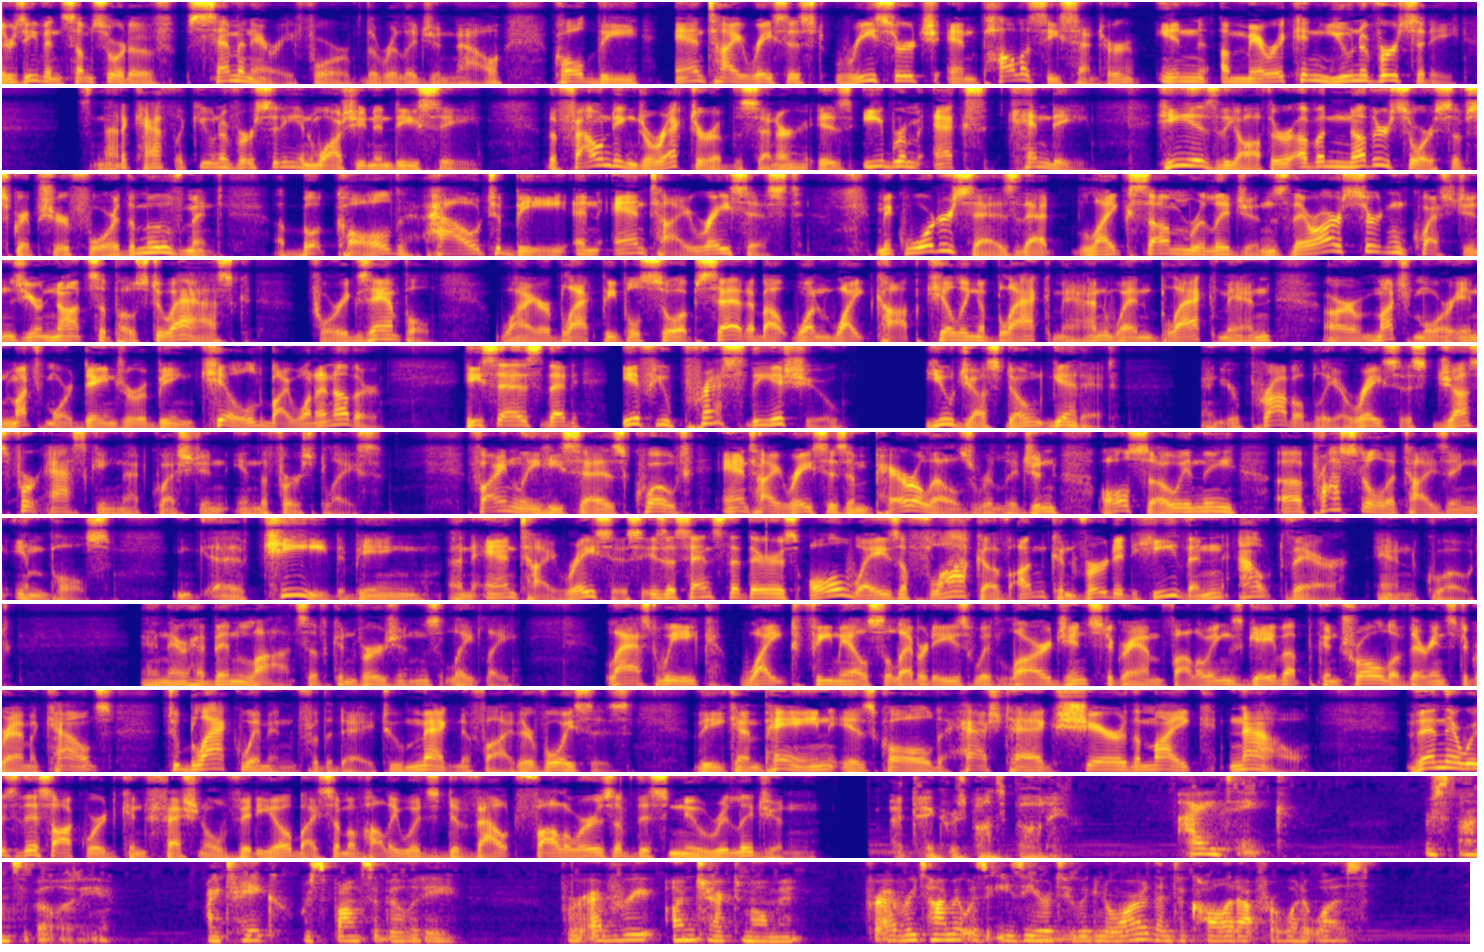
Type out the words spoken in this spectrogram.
There's even some sort of seminary for the religion now called the Anti Racist Research and Policy Center in American University. Isn't that a Catholic university in Washington, D.C.? The founding director of the center is Ibram X. Kendi. He is the author of another source of scripture for the movement, a book called How to Be an Anti Racist. McWhorter says that, like some religions, there are certain questions you're not supposed to ask. For example, why are black people so upset about one white cop killing a black man when black men are much more in much more danger of being killed by one another? He says that if you press the issue, you just don't get it. And you're probably a racist just for asking that question in the first place. Finally, he says, quote, anti-racism parallels religion also in the uh, proselytizing impulse. Uh, key to being an anti-racist is a sense that there's always a flock of unconverted heathen out there, end quote. And there have been lots of conversions lately. Last week, white female celebrities with large Instagram followings gave up control of their Instagram accounts to black women for the day to magnify their voices. The campaign is called hashtag share the mic now. Then there was this awkward confessional video by some of Hollywood's devout followers of this new religion. I take responsibility. I take responsibility. I take responsibility for every unchecked moment. For every time it was easier to ignore than to call it out for what it was.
